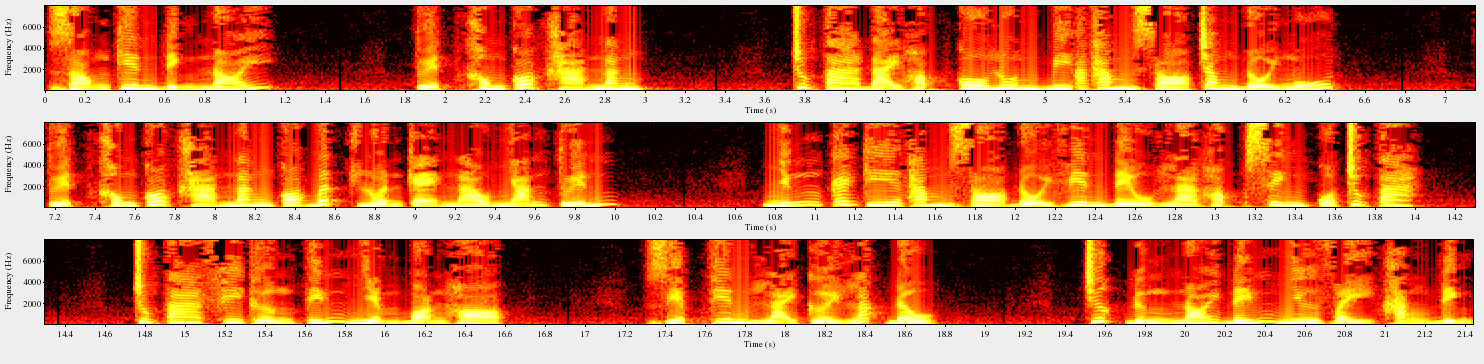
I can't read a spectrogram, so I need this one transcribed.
giọng kiên định nói, tuyệt không có khả năng, chúng ta đại học cô luôn bi thăm dò trong đội ngũ, tuyệt không có khả năng có bất luận kẻ nào nhãn tuyến, những cái kia thăm dò đội viên đều là học sinh của chúng ta, chúng ta phi thường tín nhiệm bọn họ, diệp thiên lại cười lắc đầu, trước đừng nói đến như vậy khẳng định,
